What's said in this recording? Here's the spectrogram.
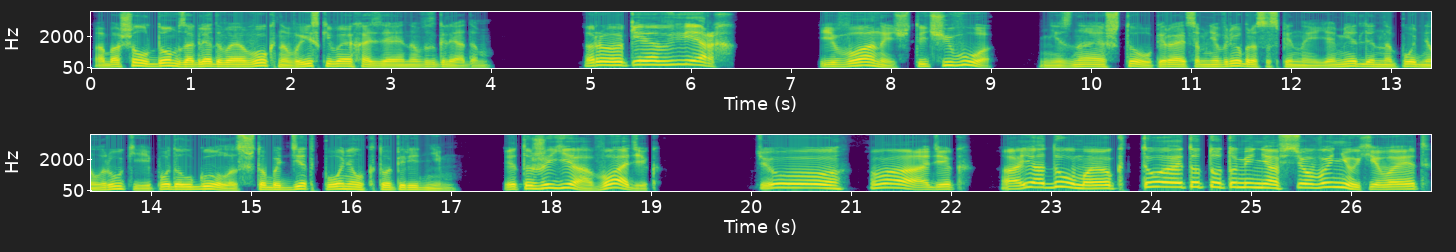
Обошел дом, заглядывая в окна, выискивая хозяина взглядом. «Руки вверх!» «Иваныч, ты чего?» Не зная, что упирается мне в ребра со спины, я медленно поднял руки и подал голос, чтобы дед понял, кто перед ним. «Это же я, Вадик!» «Тю, Вадик, а я думаю, кто это тут у меня все вынюхивает?»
